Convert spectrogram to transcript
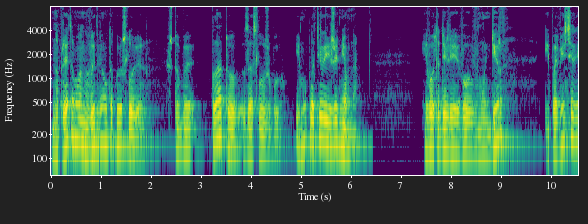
Но при этом он выдвинул такое условие, чтобы плату за службу ему платили ежедневно. И вот одели его в мундир и повесили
